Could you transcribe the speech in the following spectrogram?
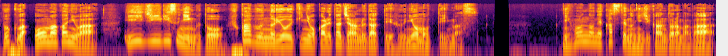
僕は大まかには、イージーリスニングと不可分の領域に置かれたジャンルだっていうふうに思っています。日本のね、かつての2時間ドラマが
